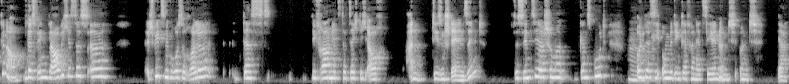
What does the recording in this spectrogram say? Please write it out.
genau. Deswegen glaube ich, ist das, äh, spielt es eine große Rolle, dass die Frauen jetzt tatsächlich auch an diesen Stellen sind das sind sie ja schon mal ganz gut. Mhm. Und dass sie unbedingt davon erzählen und, und ja.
